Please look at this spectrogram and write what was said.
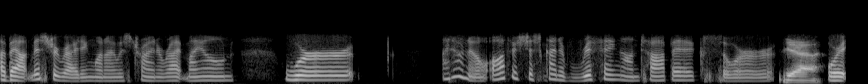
about mystery writing when I was trying to write my own were I don't know, authors just kind of riffing on topics or Yeah. or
